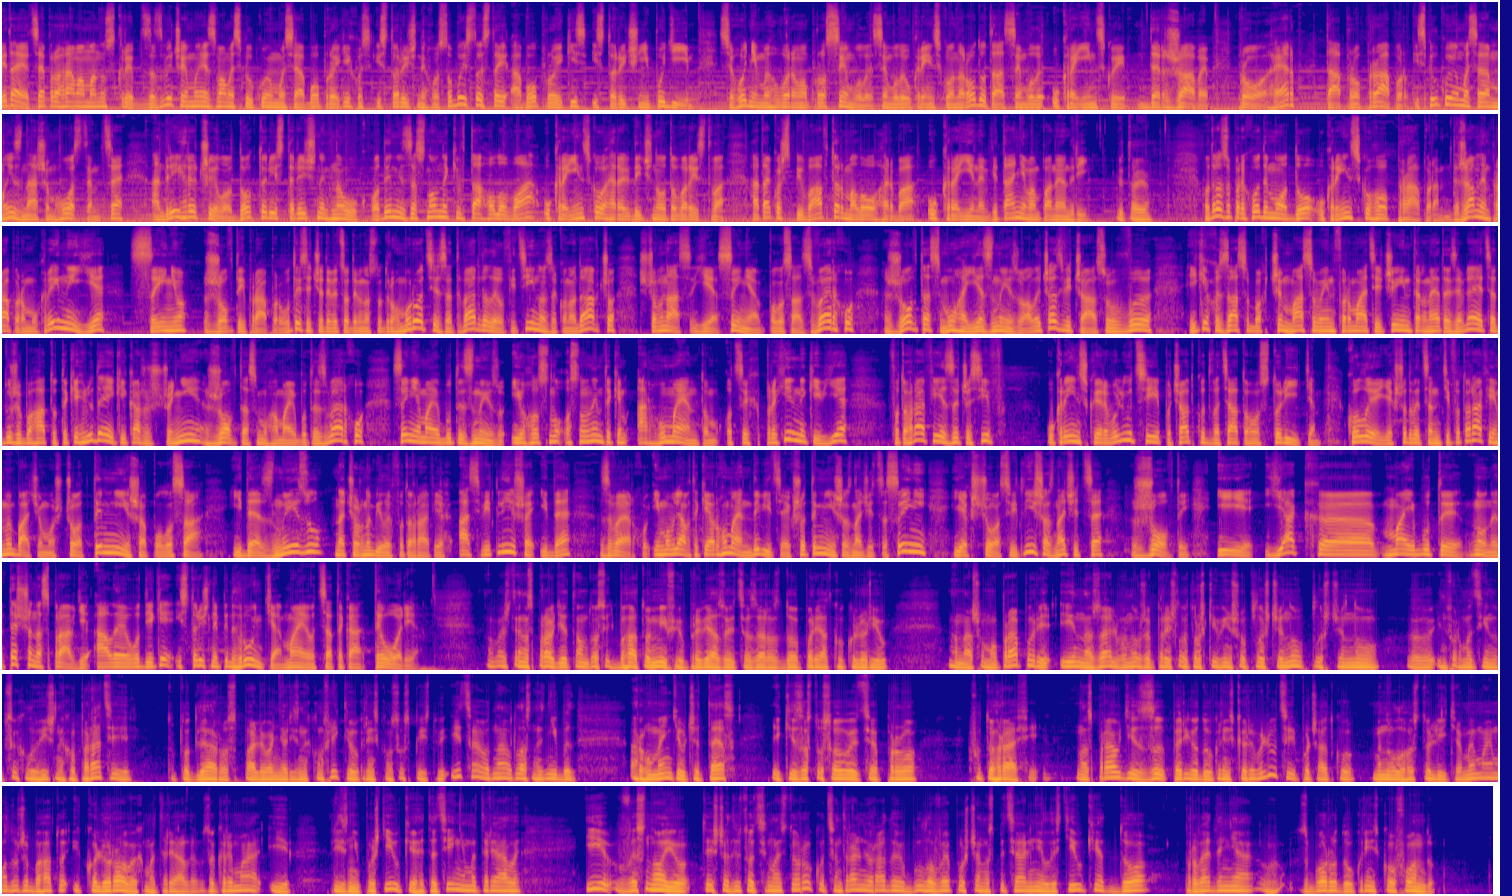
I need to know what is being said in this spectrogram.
Вітаю, це програма Манускрипт. Зазвичай ми з вами спілкуємося або про якихось історичних особистостей, або про якісь історичні події. Сьогодні ми говоримо про символи, символи українського народу та символи української держави, про герб та про прапор. І спілкуємося ми з нашим гостем. Це Андрій Гречило, доктор історичних наук, один із засновників та голова Українського геральдичного товариства, а також співавтор малого герба України. Вітання вам, пане Андрій. Вітаю. Одразу переходимо до українського прапора. Державним прапором України є синьо-жовтий прапор. У 1992 році затвердили офіційно законодавчо, що в нас є синя полоса зверху, жовта смуга є знизу. Але час від часу в якихось засобах чи масової інформації, чи інтернетах з'являється дуже багато таких людей, які кажуть, що ні, жовта смуга має бути зверху, синя має бути знизу. І основним таким аргументом оцих прихильників є фотографії з часів української революції початку ХХ століття, коли, якщо дивитися на ті фотографії, ми бачимо, що темніша полоса йде знизу на чорно-білих фотографіях, а світліша йде зверху. І мовляв, такий аргумент: дивіться, якщо темніша, значить це синій, якщо світліша, значить це жовтий. І як е, має бути, ну не те, що насправді, але от яке історичне підґрунтя має оця така теорія? Ну, бачите, насправді там досить багато міфів прив'язується зараз до порядку кольорів на нашому прапорі, і, на жаль, воно вже перейшло трошки в іншу площину, площину е, інформаційно-психологічних операцій, тобто для розпалювання різних конфліктів в українському суспільстві. І це одна, власне, ніби аргументів чи тез, які застосовуються про фотографії. Насправді, з періоду української революції, початку минулого століття, ми маємо дуже багато і кольорових матеріалів, зокрема, і різні поштівки, агітаційні матеріали. І весною 1917 року Центральною Радою було випущено спеціальні листівки до проведення збору до українського фонду.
